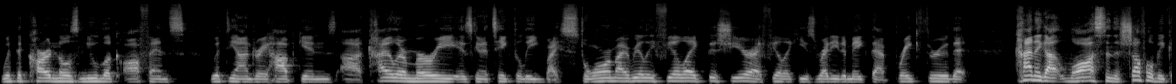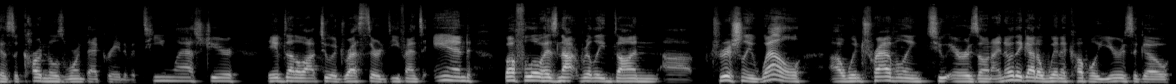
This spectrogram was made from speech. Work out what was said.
with the Cardinals' new look offense with DeAndre Hopkins. Uh, Kyler Murray is going to take the league by storm, I really feel like this year. I feel like he's ready to make that breakthrough that kind of got lost in the shuffle because the Cardinals weren't that great of a team last year. They've done a lot to address their defense, and Buffalo has not really done uh, traditionally well uh, when traveling to Arizona. I know they got a win a couple years ago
